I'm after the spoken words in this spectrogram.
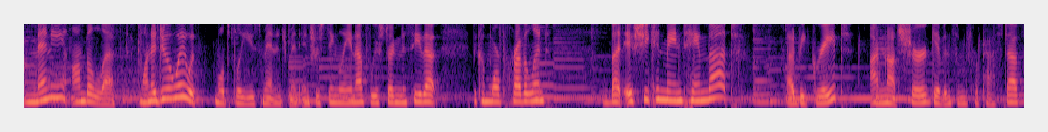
many on the left want to do away with multiple use management. Interestingly enough, we're starting to see that become more prevalent. But if she can maintain that, that would be great. I'm not sure given some of her past stuff.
